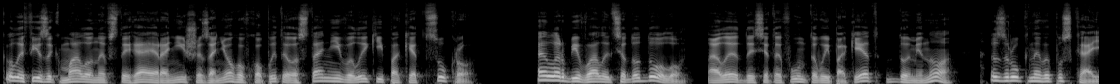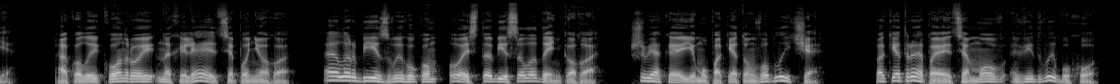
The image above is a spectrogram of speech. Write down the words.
Коли фізик мало не встигає раніше за нього вхопити останній великий пакет цукру. Елербі валиться додолу, але десятифунтовий пакет доміно з рук не випускає. А коли Конрой нахиляється по нього, Елербі з вигуком Ось тобі солоденького швякає йому пакетом в обличчя. Пакет репається, мов від вибуху,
